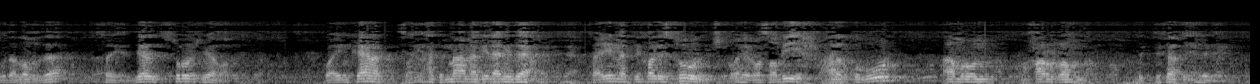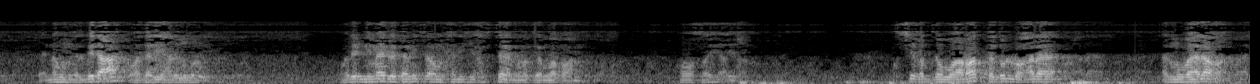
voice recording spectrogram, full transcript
وده اللفظ ده صحيح. زياده السرج فيها غلط وإن كانت صحيحة المعنى بلا نزاع فإن اتخاذ السرج وهي المصابيح على القبور أمر محرم باتفاق أهل العلم لأنه من البدعة ودليل على الغلو ولابن ماجة مثله من حديث حسان رضي الله عنه. هو صحيح أيضا. صيغة زوارات تدل على المبالغة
